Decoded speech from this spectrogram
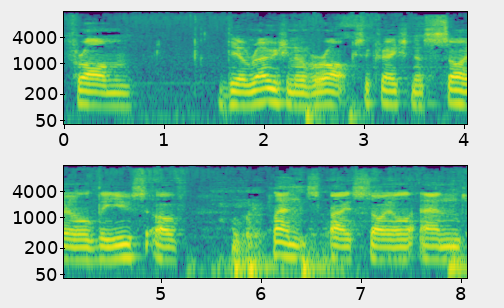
from the erosion of rocks, the creation of soil, the use of plants by soil, and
